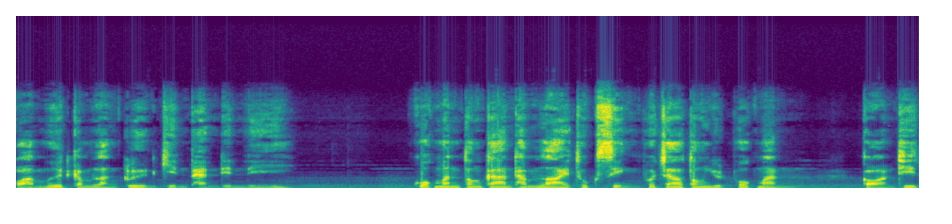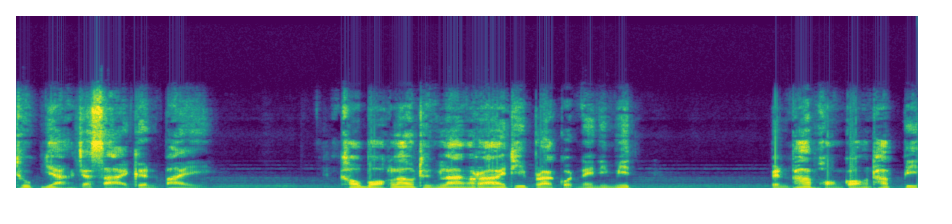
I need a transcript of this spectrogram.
ความมืดกำลังกลืนกินแผ่นดินนี้พวกมันต้องการทำลายทุกสิ่งพระเจ้าต้องหยุดพวกมัน ก่อนที่ทุกอย่างจะสายเกินไป เขาบอกเล่าถึงลางร้ายที่ปรากฏในนิมิต เป็นภาพของกองทัพปี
